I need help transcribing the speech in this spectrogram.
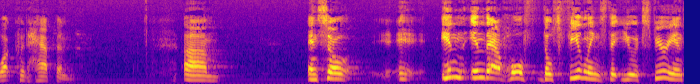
what could happen. Um, and so, in, in that whole, those feelings that you experience,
